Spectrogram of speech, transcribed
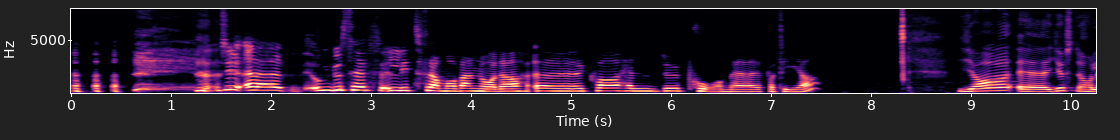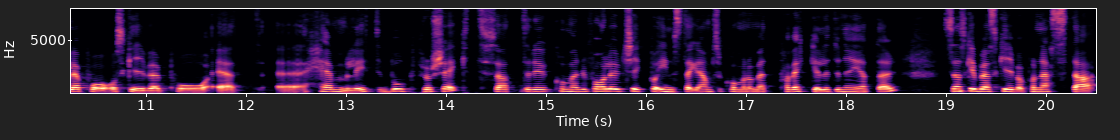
Du, eh, om du ser litt framover nå, da. Eh, hva holder du på med for tida? Ja, eh, just nu håller jag på och skriver på ett eh, hemligt bokprojekt. Så att det kommer, du får hålla utkik på Instagram så kommer de om ett par veckor lite nyheter. Sen ska jag börja skriva på nästa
